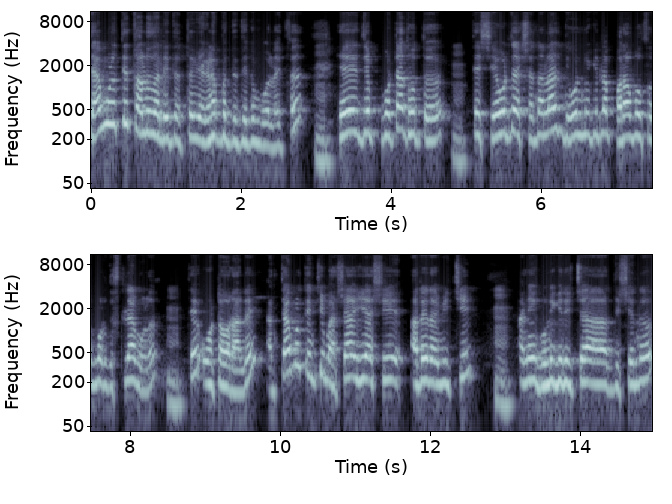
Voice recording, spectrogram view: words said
त्यामुळे ते चालू झाले त्याचं वेगळ्या पद्धतीने बोलायचं. हे जे पोटात होतं. ते शेवटच्या क्षणाला निवडणुकीतला पराभव समोर दिसल्यामुळं. ते ओटावर आले आणि त्यामुळे त्यांची भाषा ही अशी अरे रवीची हम्म. आणि गुणगिरीच्या दिशेनं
